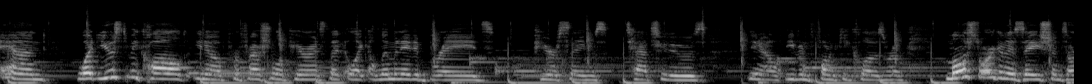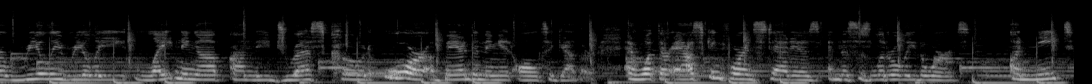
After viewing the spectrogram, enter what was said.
And what used to be called, you know, professional appearance that like eliminated braids, piercings, tattoos, you know, even funky clothes, whatever. Most organizations are really, really lightening up on the dress code or abandoning it altogether. And what they're asking for instead is, and this is literally the words, a neat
